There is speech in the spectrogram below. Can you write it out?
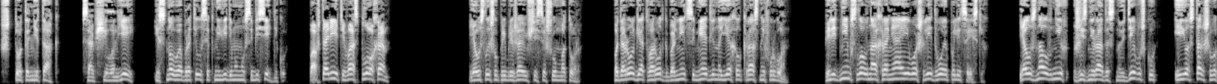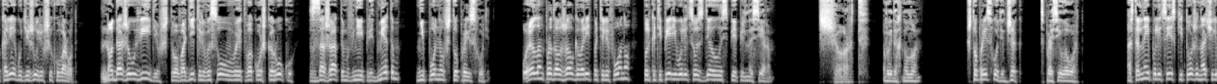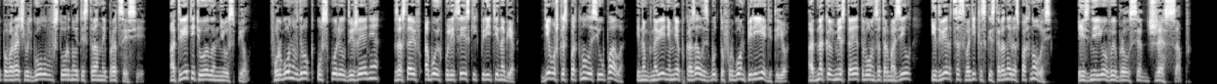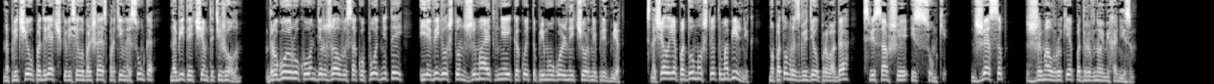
«Что-то не так», — сообщил он ей и снова обратился к невидимому собеседнику. «Повторите, вас плохо!» Я услышал приближающийся шум мотора. По дороге от ворот к больнице медленно ехал красный фургон. Перед ним, словно охраняя его, шли двое полицейских. Я узнал в них жизнерадостную девушку и ее старшего коллегу, дежуривших у ворот. Но даже увидев, что водитель высовывает в окошко руку с зажатым в ней предметом, не понял, что происходит. Уэллон продолжал говорить по телефону, только теперь его лицо сделалось пепельно-серым. «Черт!» — выдохнул он. «Что происходит, Джек?» — спросил Орд. Остальные полицейские тоже начали поворачивать голову в сторону этой странной процессии. Ответить Уэллон не успел. Фургон вдруг ускорил движение, заставив обоих полицейских перейти на бег. Девушка споткнулась и упала, и на мгновение мне показалось, будто фургон переедет ее. Однако вместо этого он затормозил, и дверца с водительской стороны распахнулась. Из нее выбрался Джессоп. На плече у подрядчика висела большая спортивная сумка, набитая чем-то тяжелым. Другую руку он держал высоко поднятой, и я видел, что он сжимает в ней какой-то прямоугольный черный предмет. Сначала я подумал, что это мобильник, но потом разглядел провода, свисавшие из сумки. Джессоп сжимал в руке подрывной механизм.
